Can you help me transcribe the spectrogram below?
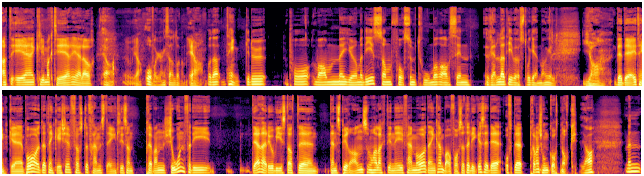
At det er klimakterie, eller ja. Ja. Overgangsalderen. ja. Og da tenker du på hva vi gjør med de som får symptomer av sin relative østrogenmangel. Ja, det er det jeg tenker på. Da tenker jeg ikke først og fremst egentlig sånn prevensjon, fordi der er det jo vist at eh, den spiralen som har lagt inne i fem år, den kan bare fortsette å ligge, så er det ofte prevensjon godt nok. Ja, men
